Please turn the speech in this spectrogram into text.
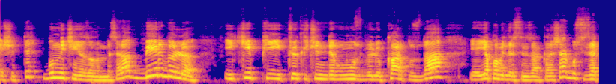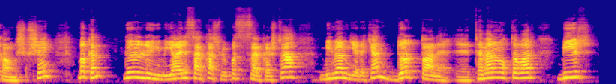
eşittir. Bunun için yazalım mesela. 1 bölü 2 pi kök içinde muz bölü karpuzda e, yapabilirsiniz arkadaşlar. Bu size kalmış bir şey. Bakın görüldüğü gibi yaylı sarkaç ve basit sarkaçta bilmem gereken 4 tane e, temel nokta var. 1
